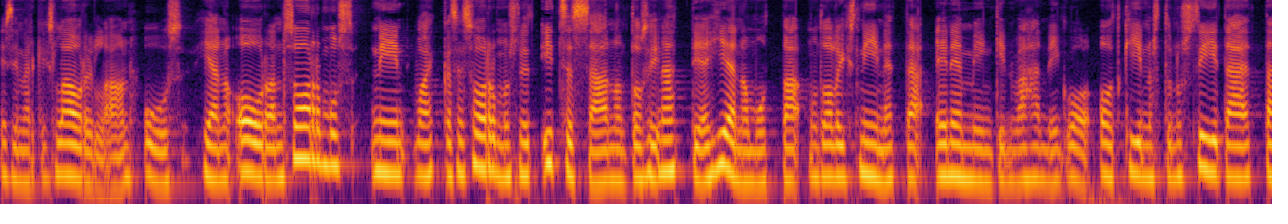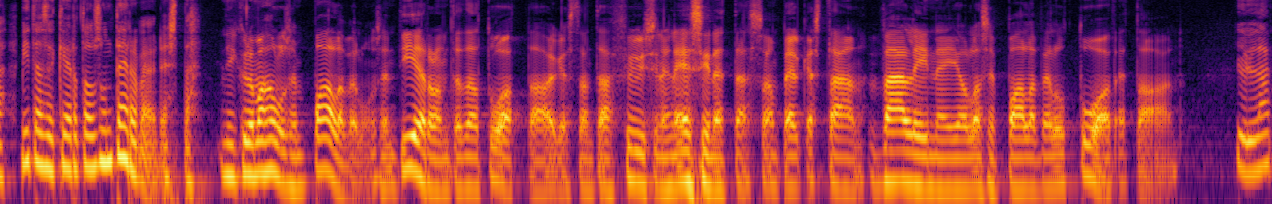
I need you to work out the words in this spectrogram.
esimerkiksi Laurilla on uusi hieno Ouran sormus, niin vaikka se sormus nyt itsessään on tosi nätti ja hieno, mutta, mutta oliko niin, että enemminkin vähän niin kuin oot kiinnostunut siitä, että mitä se kertoo sun terveydestä? Niin kyllä mä haluan sen palvelun, sen tiedon, mitä tämä tuottaa oikeastaan. Tämä fyysinen esine tässä on pelkästään väline, jolla se palvelu tuotetaan. Kyllä,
